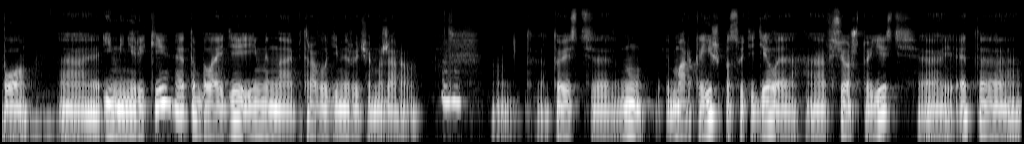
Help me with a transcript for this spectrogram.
по э, имени реки, это была идея именно Петра Владимировича Мажарова. Угу. Вот. То есть, э, ну, марка Иш, по сути дела, э, все, что есть, это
